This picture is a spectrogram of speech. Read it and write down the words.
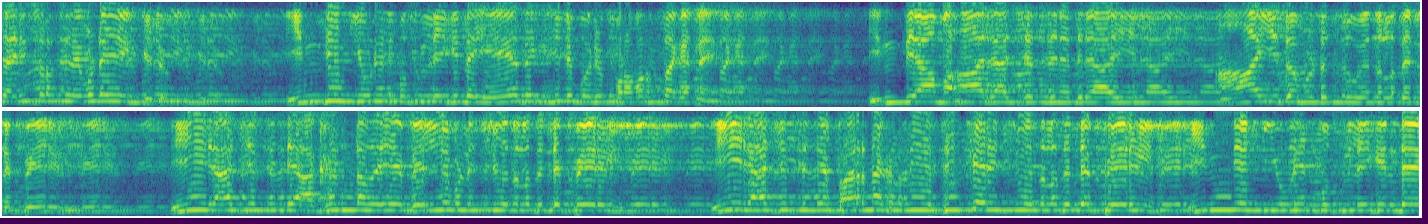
ചരിത്രത്തിൽ എവിടെയെങ്കിലും ഇന്ത്യൻ യൂണിയൻ മുസ്ലിം ലീഗിന്റെ ഏതെങ്കിലും ഒരു പ്രവർത്തകനെ ഇന്ത്യ മഹാരാജ്യത്തിനെതിരായി ആയുധമെടുത്തു എന്നുള്ളതിന്റെ പേരിൽ ഈ രാജ്യത്തിന്റെ അഖണ്ഡതയെ വെല്ലുവിളിച്ചു എന്നുള്ളതിന്റെ പേരിൽ ഈ രാജ്യത്തിന്റെ ഭരണഘടനയെ ധിക്കരിച്ചു എന്നുള്ളതിന്റെ പേരിൽ ഇന്ത്യൻ യൂണിയൻ മുസ്ലിം ലീഗിന്റെ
